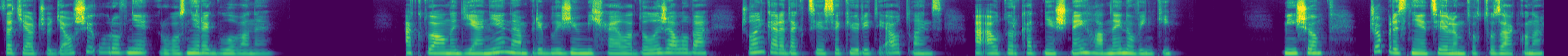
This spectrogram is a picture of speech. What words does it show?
zatiaľ čo ďalšie úrovne rôzne regulované. Aktuálne dianie nám približí Michaela Doležalova, členka redakcie Security Outlines a autorka dnešnej hlavnej novinky. Míšo, čo presne je cieľom tohto zákona?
